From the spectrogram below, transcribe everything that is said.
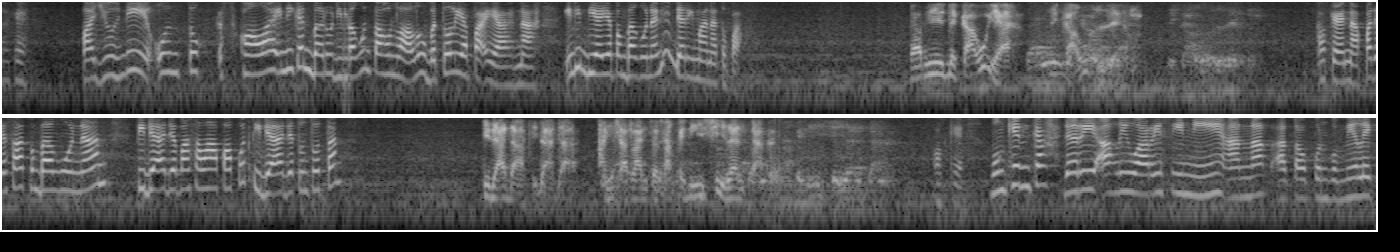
Oke. Pak Juhni, untuk sekolah ini kan baru dibangun tahun lalu, betul ya Pak ya? Nah, ini biaya pembangunannya dari mana tuh Pak? Dari DKU ya, DKU. Oke, nah pada saat pembangunan tidak ada masalah apa pun, tidak ada tuntutan? Tidak ada, tidak ada. Lancar-lancar sampai diisi lancar. Oke, mungkinkah dari ahli waris ini anak ataupun pemilik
